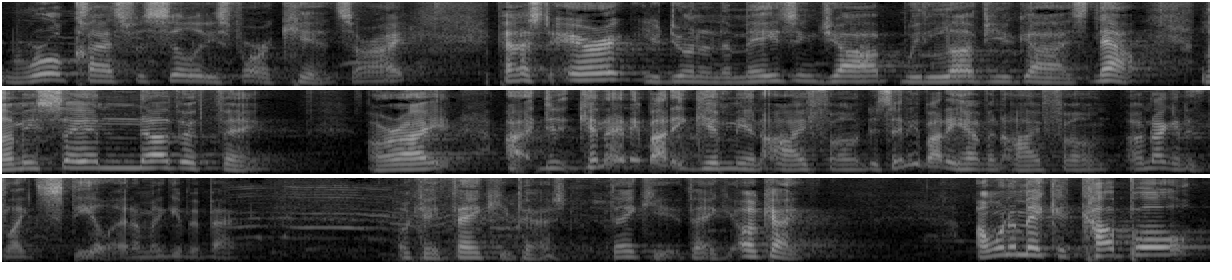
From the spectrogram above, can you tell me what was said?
world class facilities for our kids, all right? Pastor Eric, you're doing an amazing job. We love you guys. Now, let me say another thing, all right? I, did, can anybody give me an iPhone? Does anybody have an iPhone? I'm not gonna like steal it, I'm gonna give it back. Okay, thank you, Pastor. Thank you, thank you. Okay, I wanna make a couple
